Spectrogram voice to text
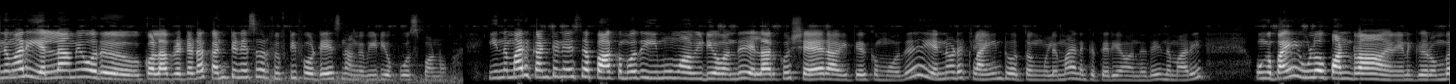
இந்த மாதிரி எல்லாமே ஒரு கொலாபரேட்டடாக கண்டினியூஸாக ஒரு ஃபிஃப்டி ஃபோர் டேஸ் நாங்கள் வீடியோ போஸ்ட் பண்ணோம். இந்த மாதிரி கண்டினியூஸாக பார்க்கும்போது இமுமா வீடியோ வந்து எல்லாருக்கும் ஷேர் ஆகிட்டு இருக்கும்போது என்னோட கிளைண்ட் ஒருத்தவங்க மூலயமா எனக்கு தெரிய வந்தது இந்த மாதிரி உங்கள் பையன் இவ்வளோ பண்ணுறான் எனக்கு ரொம்ப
